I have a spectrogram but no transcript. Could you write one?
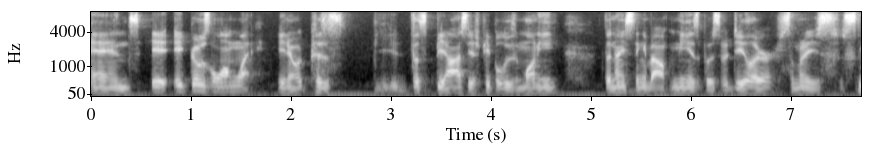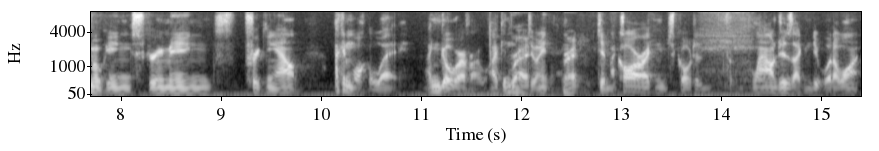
and it, it goes a long way. You know, because let's be honest, there's people losing money. The nice thing about me, as opposed to a dealer, somebody's smoking, screaming, freaking out, I can walk away. I can go wherever I, want. I can Right, do anything. right. Get in my car. I can just go to lounges. I can do what I want.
